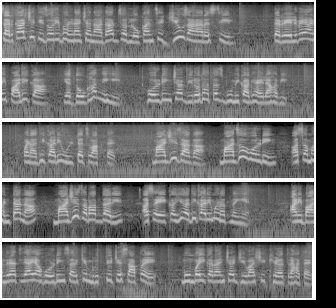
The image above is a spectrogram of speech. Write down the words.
सरकारची तिजोरी भरण्याच्या नादात जर लोकांचे जीव जाणार असतील तर रेल्वे आणि पालिका या दोघांनीही होर्डिंगच्या विरोधातच भूमिका घ्यायला हवी. पण अधिकारी उलटच वागतायत. माझी जागा माझं होर्डिंग असं म्हणताना माझी जबाबदारी असं एकही अधिकारी म्हणत नाहीये. आणि बांद्र्यातल्या या होर्डिंगसारखे मृत्यूचे सापळे मुंबईकरांच्या जीवाशी खेळत राहत आहेत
